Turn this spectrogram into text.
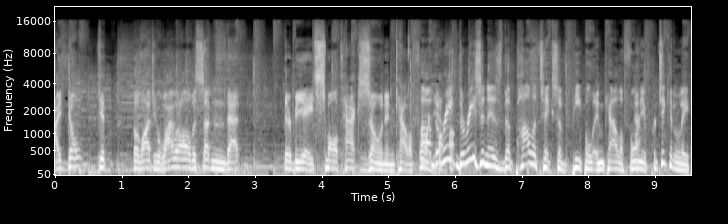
I don't get the logic. Why would all of a sudden that there be a small tax zone in California? Uh, the, re- the reason is the politics of people in California, particularly,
